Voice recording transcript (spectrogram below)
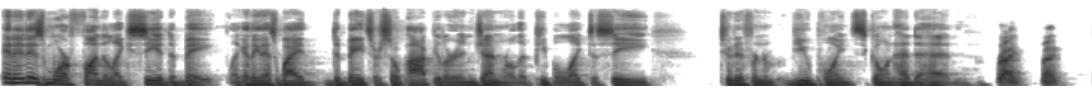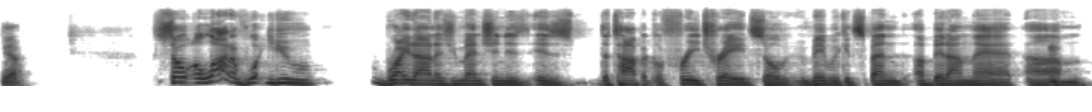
And it is more fun to like see a debate. Like I think that's why debates are so popular in general, that people like to see two different viewpoints going head to head. Right. Right. Yeah. So a lot of what you write on, as you mentioned, is is the topic of free trade. So maybe we could spend a bit on that. Um,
